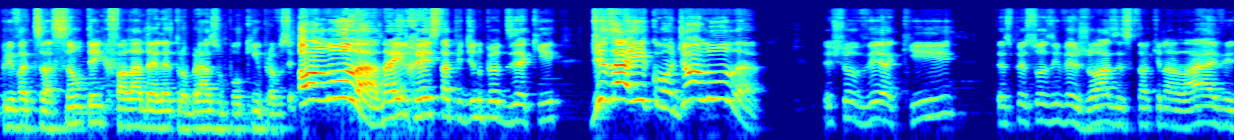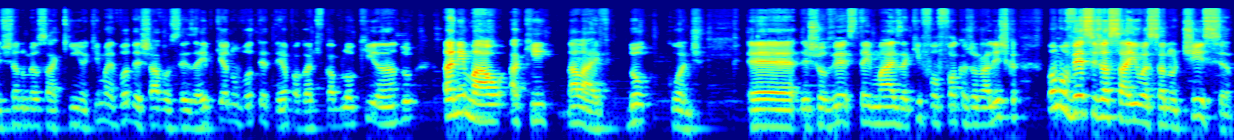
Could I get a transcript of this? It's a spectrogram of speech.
privatização, tem que falar da Eletrobras um pouquinho para você. Ô Lula! Nair Reis está pedindo para eu dizer aqui. Diz aí, Conde, ô Lula! Deixa eu ver aqui. Tem as pessoas invejosas que estão aqui na live, enchendo meu saquinho aqui, mas vou deixar vocês aí, porque eu não vou ter tempo agora de ficar bloqueando animal aqui na live do Conde. É, deixa eu ver se tem mais aqui, fofoca jornalística. Vamos ver se já saiu essa notícia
